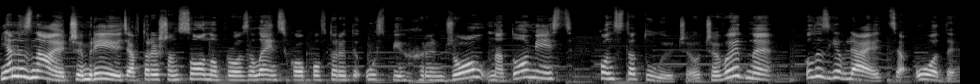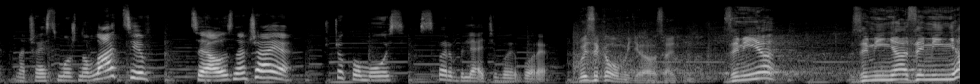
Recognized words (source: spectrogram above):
Я не знаю, чи мріють автори шансону про Зеленського повторити успіх Гринджол, натомість констатуючи очевидне, коли з'являються оди на честь можновладців, це означає, що комусь сверблять вибори. Ви за кого будете голосувати? За мене? За мене, за мене?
